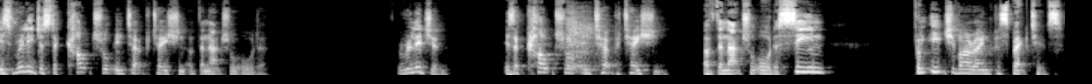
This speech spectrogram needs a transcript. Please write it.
is really just a cultural interpretation of the natural order. Religion is a cultural interpretation of the natural order, seen from each of our own perspectives.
